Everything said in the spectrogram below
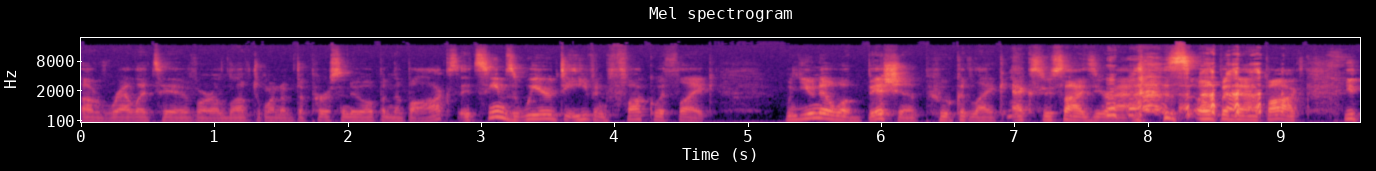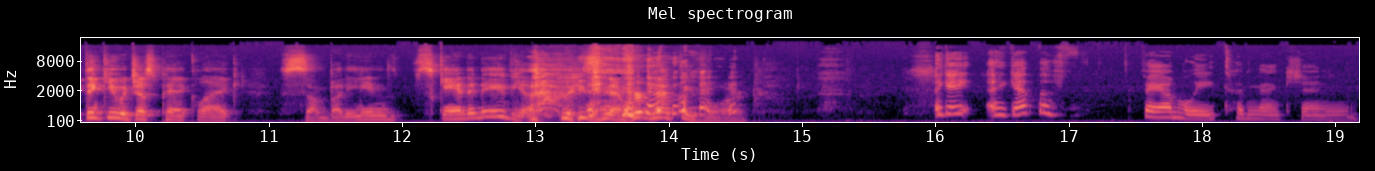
a relative or a loved one of the person who opened the box. It seems weird to even fuck with like when you know a bishop who could like exorcise your ass open that box. You'd think you would just pick like somebody in Scandinavia who he's never met before. Like I, I get the family connection.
